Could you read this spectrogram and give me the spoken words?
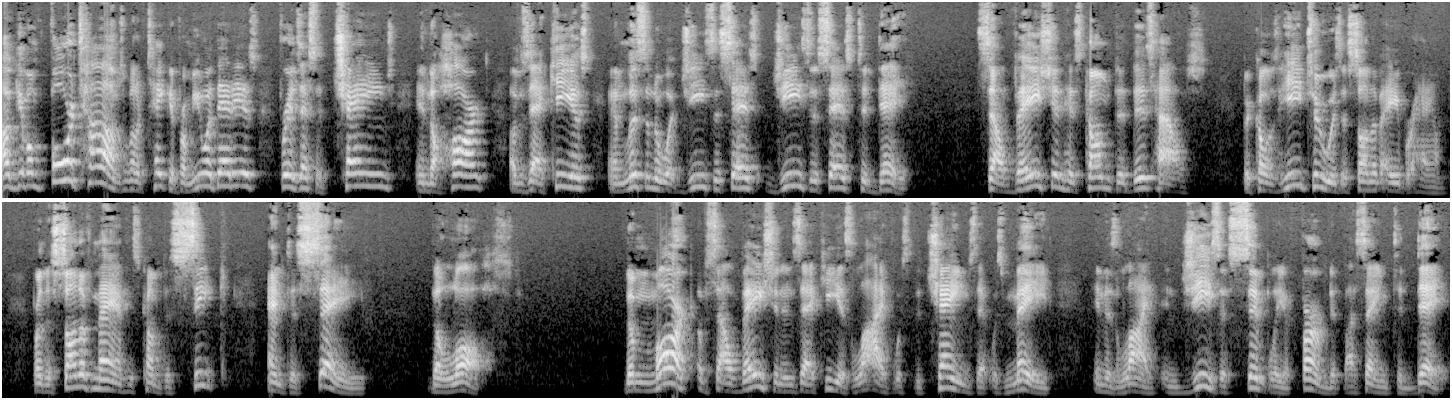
I'll give them four times what I've taken from you. You know what that is? Friends, that's a change in the heart of Zacchaeus. And listen to what Jesus says. Jesus says today, salvation has come to this house because he too is a son of Abraham. For the Son of Man has come to seek and to save the lost. The mark of salvation in Zacchaeus' life was the change that was made in his life. And Jesus simply affirmed it by saying, Today,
